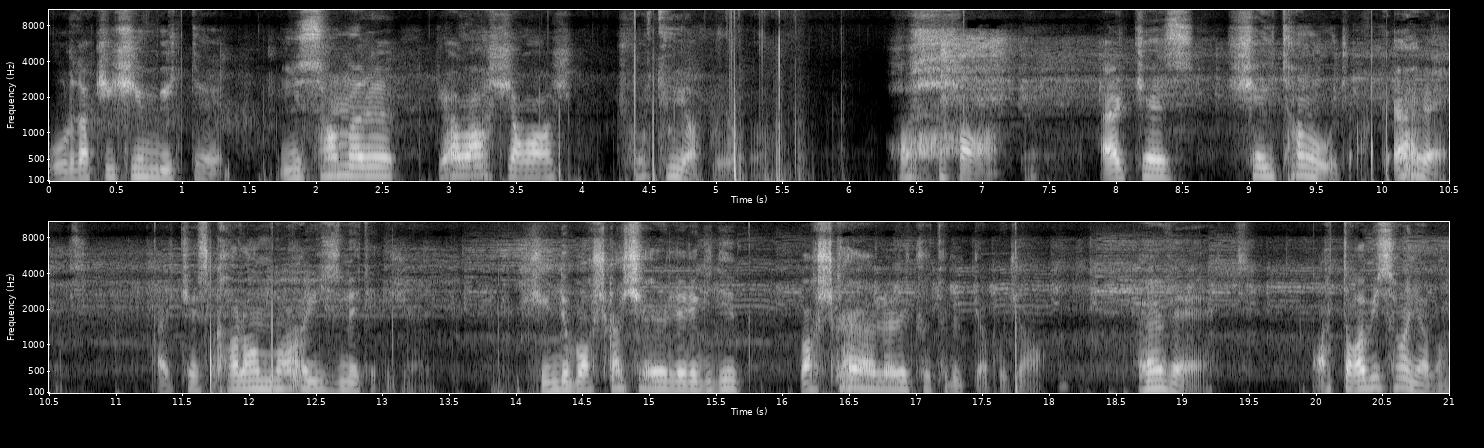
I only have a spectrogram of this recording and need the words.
Buradaki işim bitti. İnsanları yavaş yavaş kötü yapıyorum. Ha ha. Herkes şeytan olacak. Evet. Herkes karanlığa hizmet edecek. Şimdi başka şehirlere gidip başka yerlere kötülük yapacağım. Evet. Hatta bir saniye lan.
